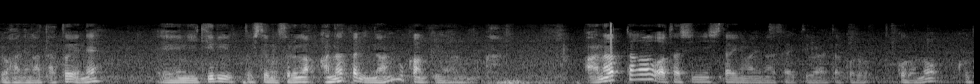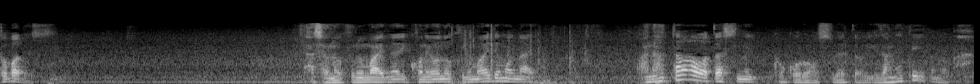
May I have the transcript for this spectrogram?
ヨハネがたとえね永遠に生きるとしてもそれがあなたに何の関係があるのかあなたは私に従いなさいと言われた頃ところの言葉です他者の振る舞いなりこの世の振る舞いでもないあなたは私の心を全てを委ねているのか。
